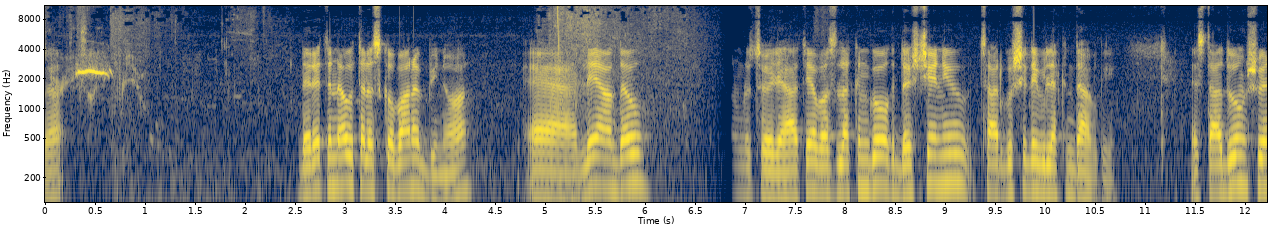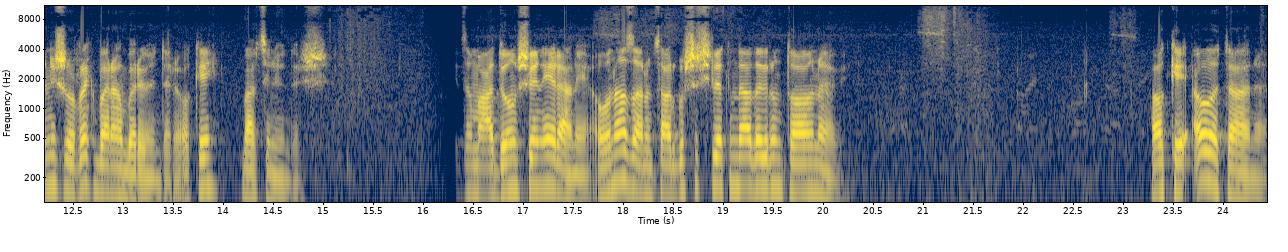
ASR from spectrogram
دا دەرێتن ئەو تەلسکۆبانە ببینەوە لێیان دە و چۆی لێ هاتێ بەس لە کنگۆک دەشتێنی و چارگوشی دەبی لە کندا بگری ئێستا دووەم شوێنیش ڕێک بەرامبەر وێن دەرە ئۆکەی باچن وێن دەرش جەما دوم شوێن ئێرانێ ئەوە نازانم چارگوشتش لە کندا دەگرم تاوا ناوی ئۆکەی ئەوەتانە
